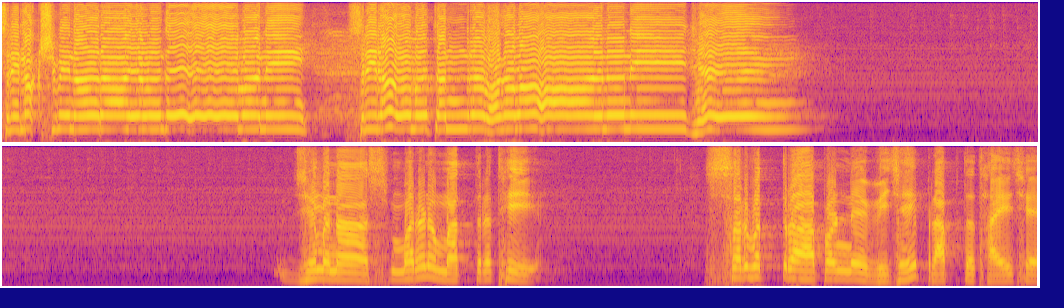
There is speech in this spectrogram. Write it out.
શ્રી લક્ષ્મીનારાયણ દેવની શ્રી રામચંદ્ર ભગવાનની જય. જેમના સ્મરણ માત્રથી સર્વત્ર આપણને વિજય પ્રાપ્ત થાય છે.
